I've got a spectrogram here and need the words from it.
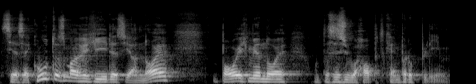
sehr, sehr gut. Das mache ich jedes Jahr neu, baue ich mir neu und das ist überhaupt kein Problem.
